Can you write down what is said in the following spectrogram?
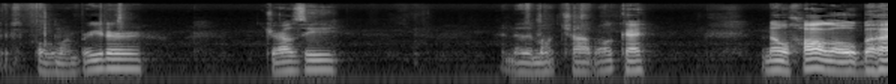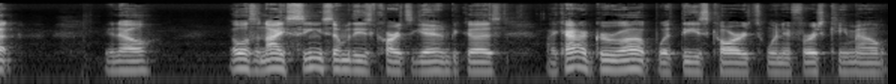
There's Pokemon Breeder. Drowzee, Another Machop. Okay no holo, but you know, it was nice seeing some of these cards again because I kind of grew up with these cards when it first came out,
